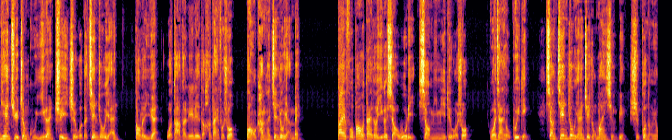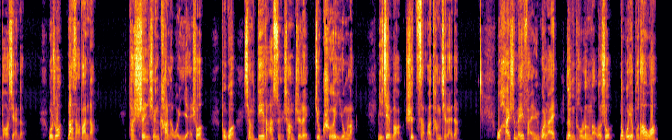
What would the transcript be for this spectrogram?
天去正骨医院治一治我的肩周炎。到了医院，我大大咧咧地和大夫说：“帮我看看肩周炎呗。”大夫把我带到一个小屋里，笑眯眯对我说：“国家有规定，像肩周炎这种慢性病是不能用保险的。”我说：“那咋办呢？”他深深看了我一眼，说：“不过像跌打损伤之类就可以用了。你肩膀是怎么疼起来的？”我还是没反应过来，愣头愣脑地说：“那我也不知道啊。”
